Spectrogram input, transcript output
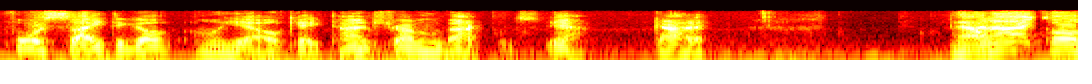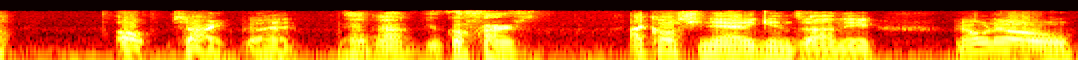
foresight to go, oh yeah, okay, time's traveling backwards. Yeah, got it. Now, And I call, oh, sorry, go ahead. no, no, you go first. I call shenanigans on the, no, no,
